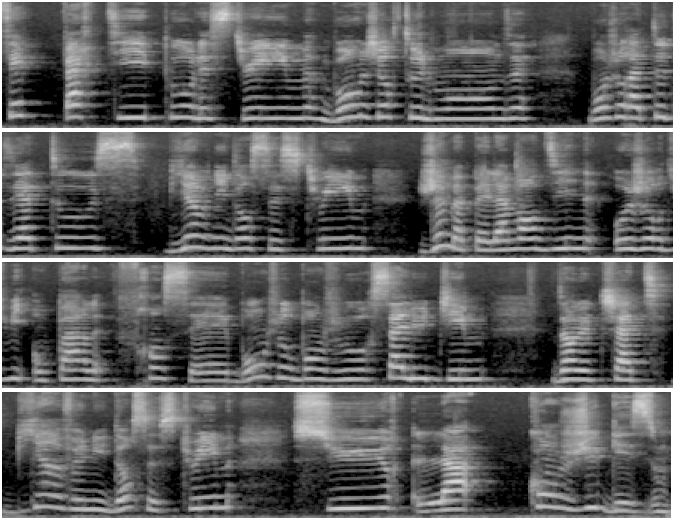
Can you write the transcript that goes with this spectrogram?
C'est parti pour le stream. Bonjour tout le monde. Bonjour à toutes et à tous. Bienvenue dans ce stream. Je m'appelle Amandine. Aujourd'hui, on parle français. Bonjour, bonjour. Salut Jim dans le chat. Bienvenue dans ce stream sur la conjugaison.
